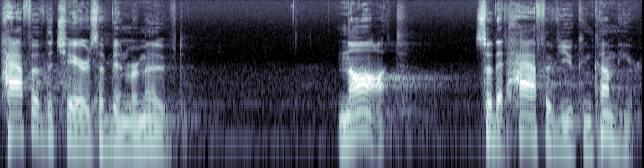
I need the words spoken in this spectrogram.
half of the chairs have been removed. Not so that half of you can come here.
